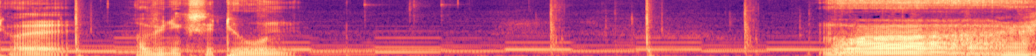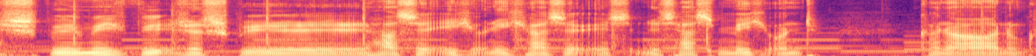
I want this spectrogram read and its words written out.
Toll, habe ich nichts zu tun. Spiel mich, das Spiel hasse ich und ich hasse es und es hasst mich und keine Ahnung.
